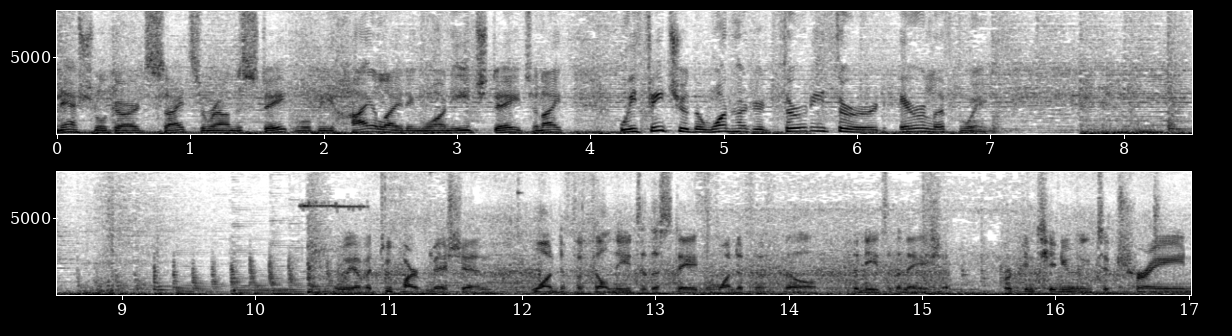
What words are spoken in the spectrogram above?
National Guard sites around the state. We'll be highlighting one each day. Tonight, we feature the 133rd Airlift Wing. We have a two-part mission, one to fulfill needs of the state and one to fulfill the needs of the nation. We're continuing to train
